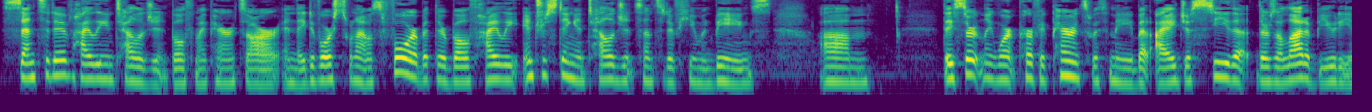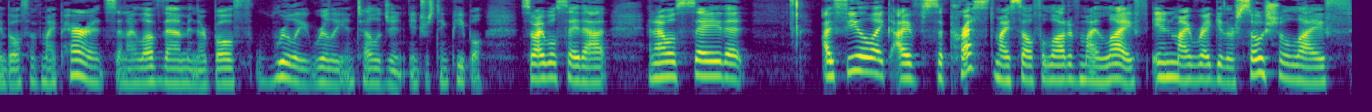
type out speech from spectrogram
sensitive, highly intelligent. Both my parents are, and they divorced when I was four, but they're both highly interesting, intelligent, sensitive human beings. Um, they certainly weren't perfect parents with me, but I just see that there's a lot of beauty in both of my parents, and I love them, and they're both really, really intelligent, interesting people. So I will say that. And I will say that I feel like I've suppressed myself a lot of my life in my regular social life.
